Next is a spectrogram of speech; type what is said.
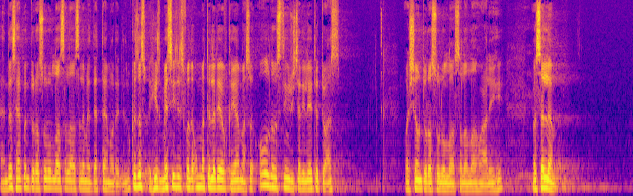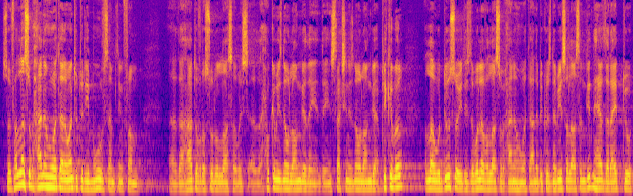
And this happened to Rasulullah at that time already. Because this, his message is for the Ummah till the day of Qiyamah. So all those things which are related to us were shown to Rasulullah sallallahu wasallam. So if Allah subhanahu wa ta'ala wanted to remove something from uh, the heart of Rasulullah, uh, the hukum is no longer, the, the instruction is no longer applicable, Allah would do so. It is the will of Allah subhanahu wa ta'ala because Nabi sallallahu alayhi wa didn't have the right to,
